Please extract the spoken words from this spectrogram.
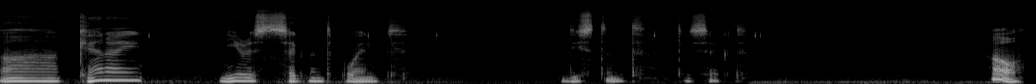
Uh, can I nearest segment point distant intersect? Oh.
